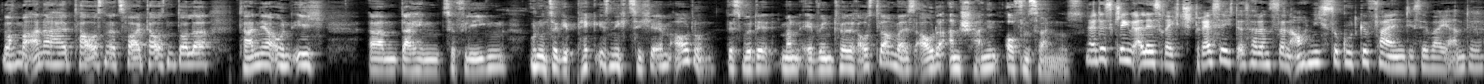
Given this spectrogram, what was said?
nochmal anderthalb Tausend oder zweitausend Dollar, Tanja und ich ähm, dahin zu fliegen und unser Gepäck ist nicht sicher im Auto. Das würde man eventuell rausklauen, weil das Auto anscheinend offen sein muss. Ja, das klingt alles recht stressig. Das hat uns dann auch nicht so gut gefallen, diese Variante.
